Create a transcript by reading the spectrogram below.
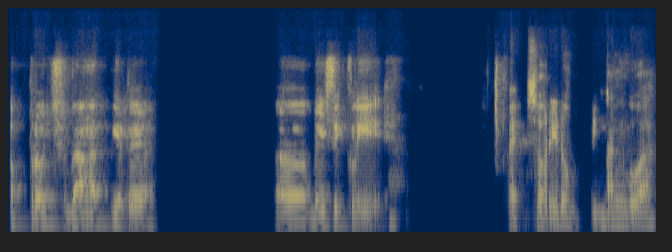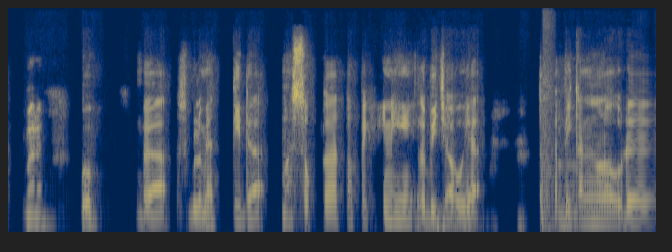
approach banget gitu ya Eh, basically Eh, sorry dong. Kan gua Gimana? Gue nggak sebelumnya tidak masuk ke topik ini lebih jauh ya. Tapi Mhm. kan lo udah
